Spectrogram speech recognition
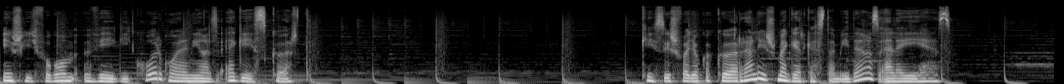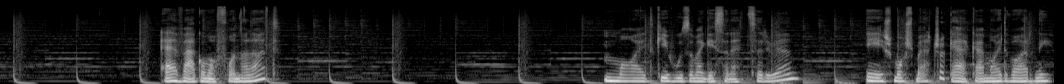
És így fogom végig horgolni az egész kört. Kész is vagyok a körrel, és megérkeztem ide az elejéhez. Elvágom a fonalat, majd kihúzom egészen egyszerűen, és most már csak el kell majd varni.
